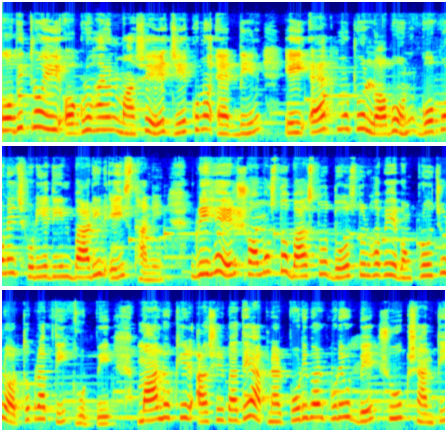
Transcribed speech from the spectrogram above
পবিত্র এই অগ্রহায়ণ মাসে যে কোনো একদিন এই এক মুঠো লবণ গোপনে ছড়িয়ে দিন বাড়ির এই স্থানে। গৃহের সমস্ত বাস্তু দোষ দূর হবে এবং প্রচুর অর্থপ্রাপ্তি ঘটবে। মা লক্ষ্মীর আশীর্বাদে আপনার পরিবার ভরে উঠবে সুখ, শান্তি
